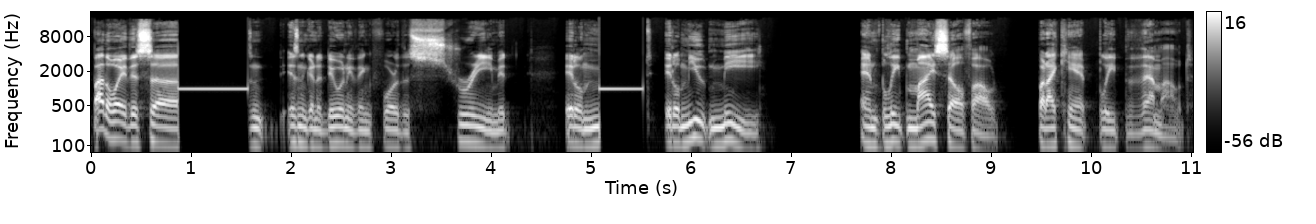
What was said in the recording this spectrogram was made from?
by the way, this uh, isn't going to do anything for the stream. It it'll mute, it'll mute me and bleep myself out, but I can't bleep them out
